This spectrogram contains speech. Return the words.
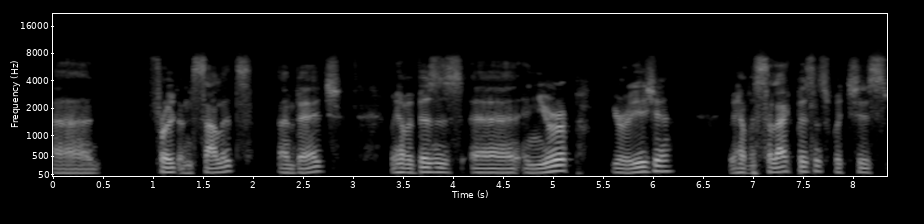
uh, fruit and salads and veg. We have a business uh, in Europe, Eurasia, we have a select business, which is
